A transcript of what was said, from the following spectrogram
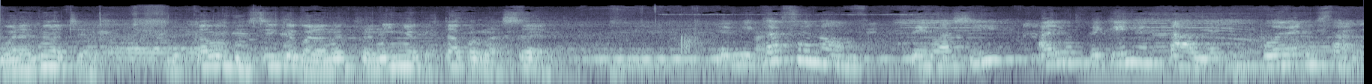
Buenas noches. Buscamos un sitio para nuestro niño que está por nacer. En mi casa no, pero allí hay un pequeño estable pueden usar.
